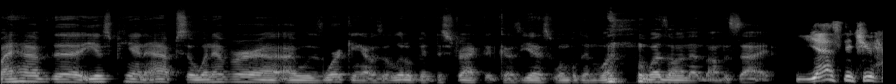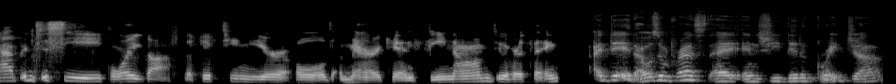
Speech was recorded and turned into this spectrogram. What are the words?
I have the ESPN app, so whenever uh, I was working, I was a little bit distracted because yes, Wimbledon was was on on the side. Yes, did you happen to see Cori Gauff, the 15 year old American phenom, do her thing? I did. I was impressed. I, and she did a great job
